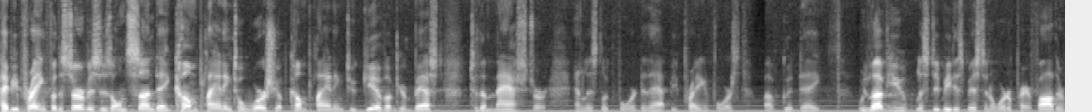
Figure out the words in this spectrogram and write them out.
Hey, be praying for the services on Sunday. Come planning to worship. Come planning to give of your best to the Master. And let's look forward to that. Be praying for us. Have a good day. We love you. Let's be dismissed in a word of prayer. Father,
